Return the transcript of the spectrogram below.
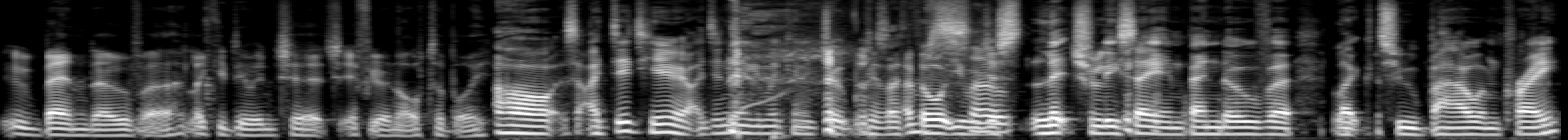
you bend over, like you do in church, if you're an altar boy. Oh, so I did hear. it. I didn't know you were making a joke because I thought you were just literally saying bend over, like to bow and pray,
